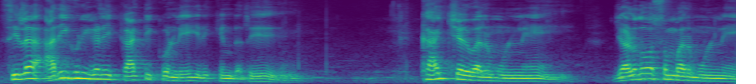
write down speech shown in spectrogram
சில அறிகுறிகளை காட்டிக்கொண்டே இருக்கின்றது. காய்ச்சல் வரும் முன்னே ஜலதோஷம் வரும் முன்னே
